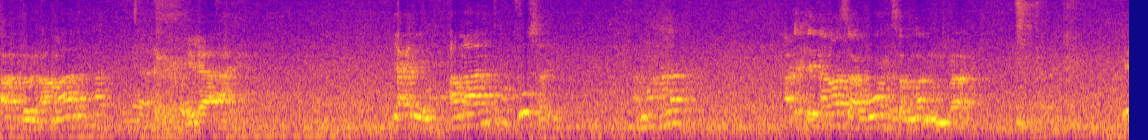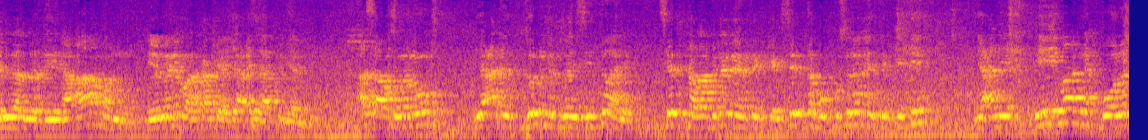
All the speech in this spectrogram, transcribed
أبدو الأمانة إلى أهلها يعني أمانة توصل. أمانة. الحين أنا سأقول سمنهم بقى إلا الذين آمنوا. يمني بركاك يا جاعلها في اليمين أسأقول يعني ظلم بيسيتوها ستة ربنا يتكك ستة بقصنا يتككي يعني إيمان نقبول لك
